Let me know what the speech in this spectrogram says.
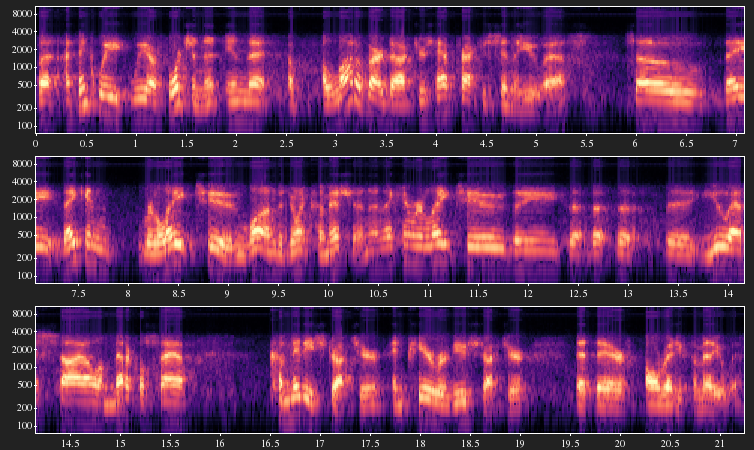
But I think we, we are fortunate in that a, a lot of our doctors have practiced in the U.S., so they they can relate to one the Joint Commission, and they can relate to the the the, the, the U.S. style medical staff committee structure and peer review structure that they're already familiar with.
